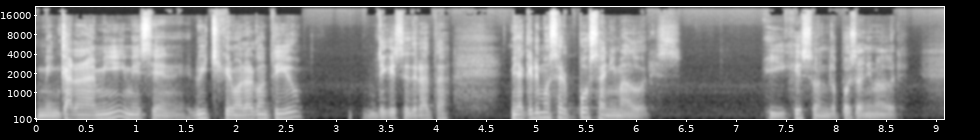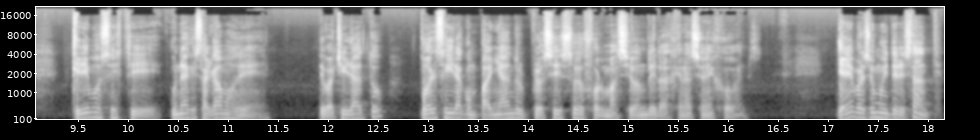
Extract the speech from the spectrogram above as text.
me encaran a mí y me dicen, Luis, queremos hablar contigo. ¿De qué se trata? Mira, queremos ser post-animadores. ¿Y qué son los post-animadores? Queremos, este, una vez que salgamos de, de bachillerato, poder seguir acompañando el proceso de formación de las generaciones jóvenes. Y a mí me pareció muy interesante.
